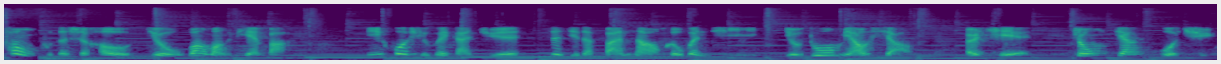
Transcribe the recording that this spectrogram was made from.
痛苦的时候就望望天吧，你或许会感觉自己的烦恼和问题有多渺小，而且。终将过去。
